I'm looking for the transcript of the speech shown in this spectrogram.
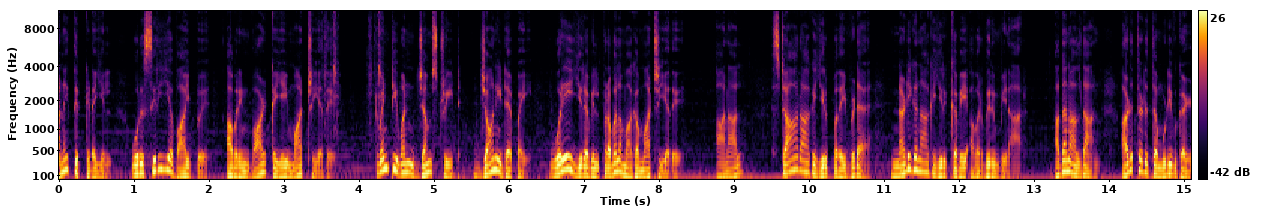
அனைத்திற்கிடையில் ஒரு சிறிய வாய்ப்பு அவரின் வாழ்க்கையை மாற்றியது. 21 ஒன் ஜம்ப் ஸ்ட்ரீட் ஜானி டெப்பை ஒரே இரவில் பிரபலமாக மாற்றியது. ஆனால் ஸ்டாராக இருப்பதை விட நடிகனாக இருக்கவே அவர் விரும்பினார். அதனால்தான் அடுத்தடுத்த முடிவுகள்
